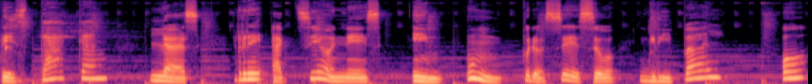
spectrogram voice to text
destacan las reacciones en un proceso gripal o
